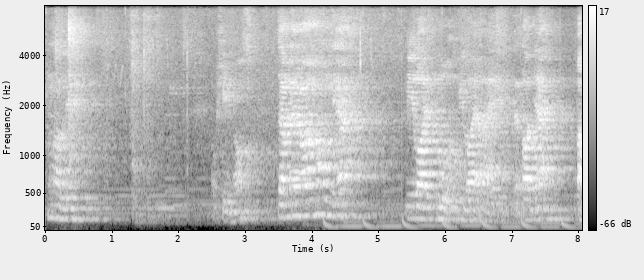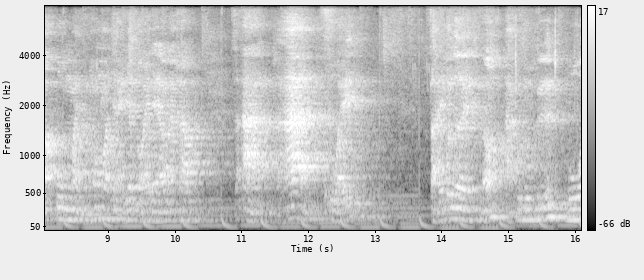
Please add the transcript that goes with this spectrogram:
ห้องนอนเล็กโอเคเนาะจำได้ไหมว่าห้องเนี้ยมีรอยปลวกมีรอยอะไร แต่ตอนเนี้ยปรับปรุงใหม่เป็นห้องนอนใหญ่เรียบร้อยแล้วนะครับ สะอาดสะอาดสวยใสหมดเลยเนาะอะคุณดูพื้นบัว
